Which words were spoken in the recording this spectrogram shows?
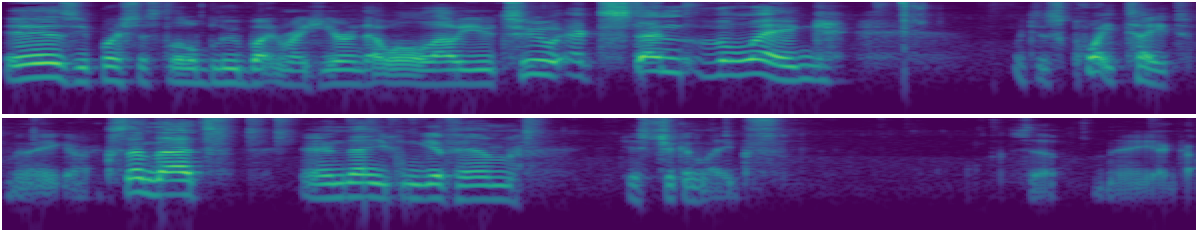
is you push this little blue button right here and that will allow you to extend the leg, which is quite tight. There you go. Extend that and then you can give him his chicken legs. So there you go.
